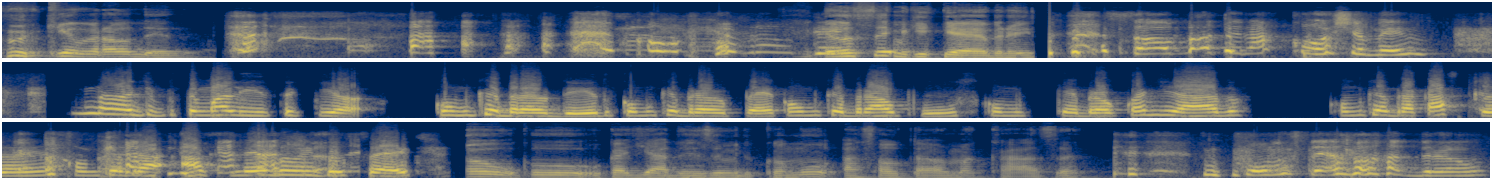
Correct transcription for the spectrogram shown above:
Como quebrar o dedo. Como quebrar o dedo? Eu sei o que quebra, hein? Só bater na coxa mesmo. Não, tipo, tem uma lista aqui, ó. Como quebrar o dedo, como quebrar o pé, como quebrar o pulso, como quebrar o cadeado, como quebrar castanha, como quebrar as amendoins do set. O, o, o cadeado, resumindo, como assaltar uma casa. Como ser ladrão.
